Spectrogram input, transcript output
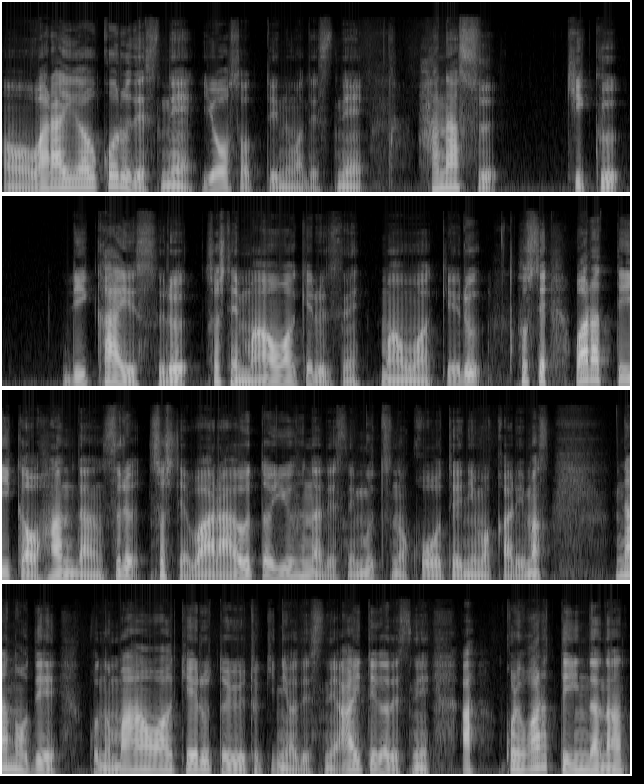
笑いが起こるですね、要素っていうのはですね、話す、聞く、理解する、そして間を空けるですね。間を空ける、そして笑っていいかを判断する、そして笑うというふうなですね、6つの工程に分かれます。なので、この間を空けるという時にはですね、相手がですね、あ、これ笑っていいんだな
